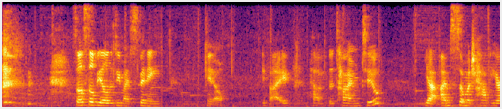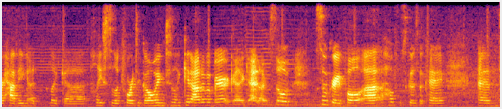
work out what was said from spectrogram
so I'll still be able to do my spinning, you know, if I have the time to. Yeah, I'm so much happier having a like a place to look forward to going to like get out of America again. I'm so so grateful. Uh, I hope this goes okay and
